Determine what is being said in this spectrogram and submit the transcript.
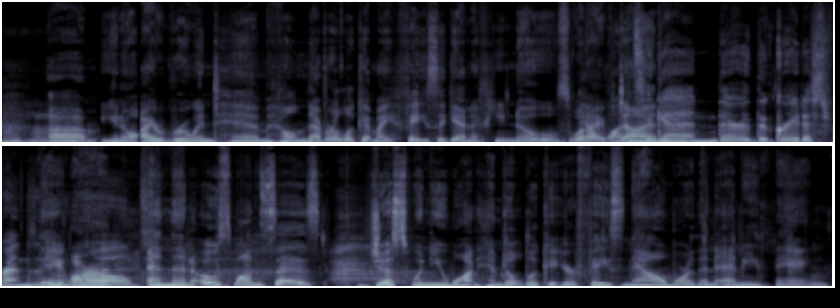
Mhm. um, you know, I ruined him. He'll never look at my face again if he knows what Yeah, I've once done. again, they're the greatest friends they in the are. world. And then Osman says, just when you want him to look at your face now more than anything.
